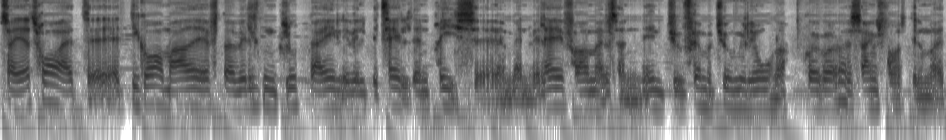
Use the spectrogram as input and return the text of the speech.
så jeg tror, at, at de går meget efter, hvilken klub, der egentlig vil betale den pris, øh, man vil have for ham. Altså en 20-25 millioner, kunne jeg godt sagtens forestille mig, at,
